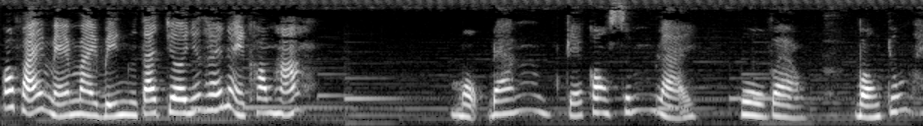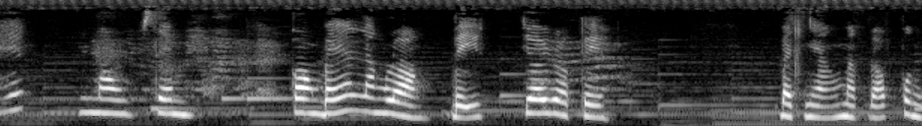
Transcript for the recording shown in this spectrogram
có phải mẹ mày bị người ta chơi như thế này không hả? Một đám trẻ con xúm lại, hù vào, bọn chúng hét, mau xem, con bé lăn loàn, bị chơi rồi kìa. Bạch nhạn mặt đỏ phần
